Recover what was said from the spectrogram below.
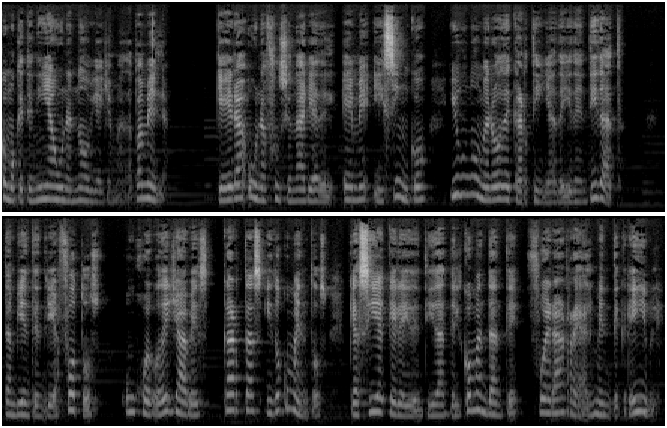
como que tenía una novia llamada Pamela, que era una funcionaria del MI5 y un número de cartilla de identidad. También tendría fotos, un juego de llaves, cartas y documentos que hacía que la identidad del comandante fuera realmente creíble.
